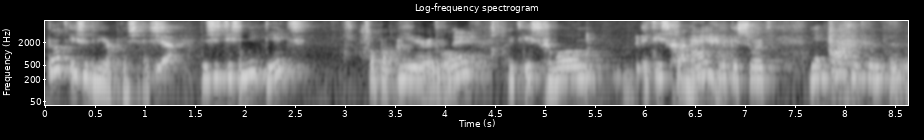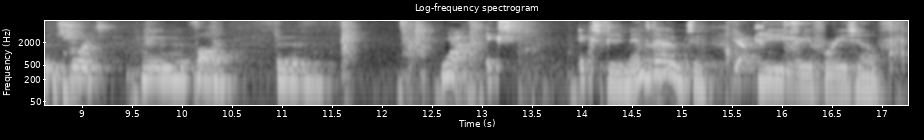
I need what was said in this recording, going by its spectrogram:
Dat is het leerproces. Ja. Dus het is niet dit, van papier en op. Nee. Het is gewoon, het is gewoon eigenlijk een soort, je hebt eigenlijk een, een, een soort eh, van, eh, ja, ex- experimentruimte Ja. creëer je voor jezelf.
